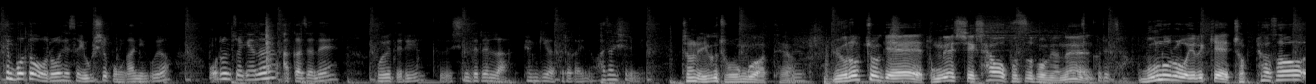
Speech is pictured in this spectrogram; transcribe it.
템보도어로 해서 욕실 공간이고요. 오른쪽에는 아까 전에 보여드린 그 신데렐라 변기가 들어가 있는 화장실입니다. 저는 이거 좋은 것 같아요. 음. 유럽 쪽에 동네식 샤워 부스 보면은 그렇죠. 문으로 이렇게 접혀서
